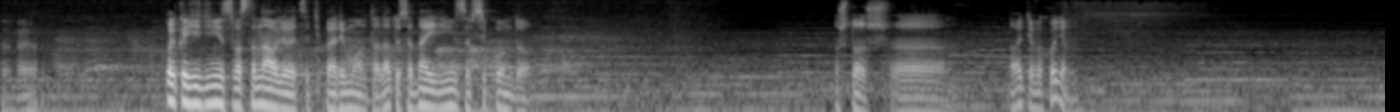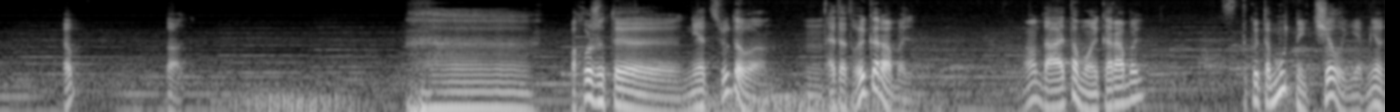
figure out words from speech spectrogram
э, только единиц восстанавливается, типа ремонта, да? То есть одна единица в секунду. Ну что ж, э, давайте выходим. Оп. Так. Э, похоже, ты не отсюда. Это твой корабль? Ну да, это мой корабль. Такой-то мутный чел, я, мне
